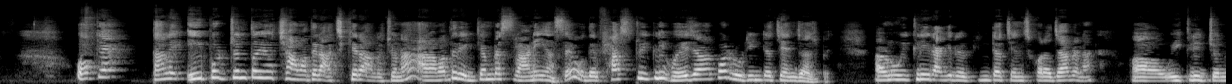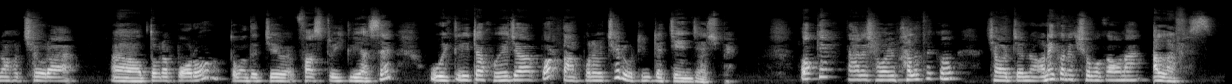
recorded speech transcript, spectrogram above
ওকে, তাহলে এই পর্যন্তই হচ্ছে আমাদের আজকের আলোচনা। আর আমাদের এক্সামটা রানিং আছে, ওদের ফার্স্ট উইকলি হয়ে যাওয়ার পর রুটিনটা চেঞ্জ আসবে। কারণ উইকলির আগে রুটিনটা চেঞ্জ করা যাবে না। উইকলির জন্য হচ্ছে ওরা তোমরা পড়ো, তোমাদের যে ফার্স্ট উইকলি আছে উইকলিটা হয়ে যাওয়ার পর তারপরে হচ্ছে রুটিনটা চেঞ্জ আসবে। ওকে তাহলে সবাই ভালো থেকো। সবার জন্য অনেক অনেক শুভকামনা। আল্লাহ হাফেজ।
